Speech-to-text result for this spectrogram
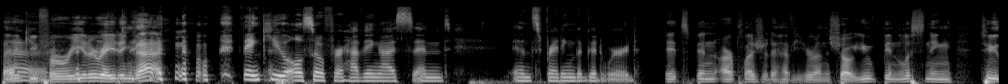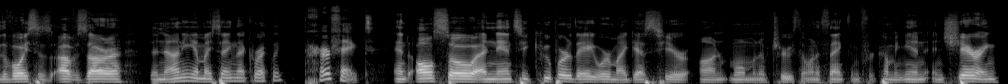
Thank you for reiterating that. Thank you also for having us and and spreading the good word. It's been our pleasure to have you here on the show. You've been listening to the voices of Zahra Dhanani. Am I saying that correctly? Perfect. and also uh, Nancy Cooper. They were my guests here on Moment of Truth. I want to thank them for coming in and sharing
